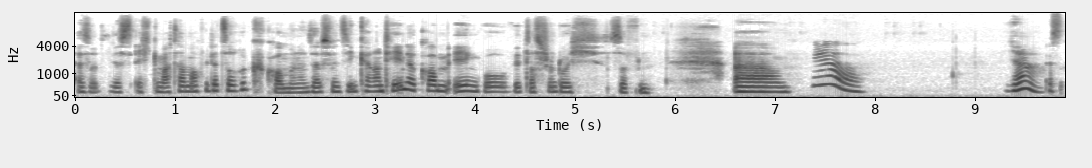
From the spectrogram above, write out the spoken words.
also die das echt gemacht haben, auch wieder zurückkommen. Und selbst wenn sie in Quarantäne kommen, irgendwo wird das schon durchsiffen. Ähm, Ja, ja, es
